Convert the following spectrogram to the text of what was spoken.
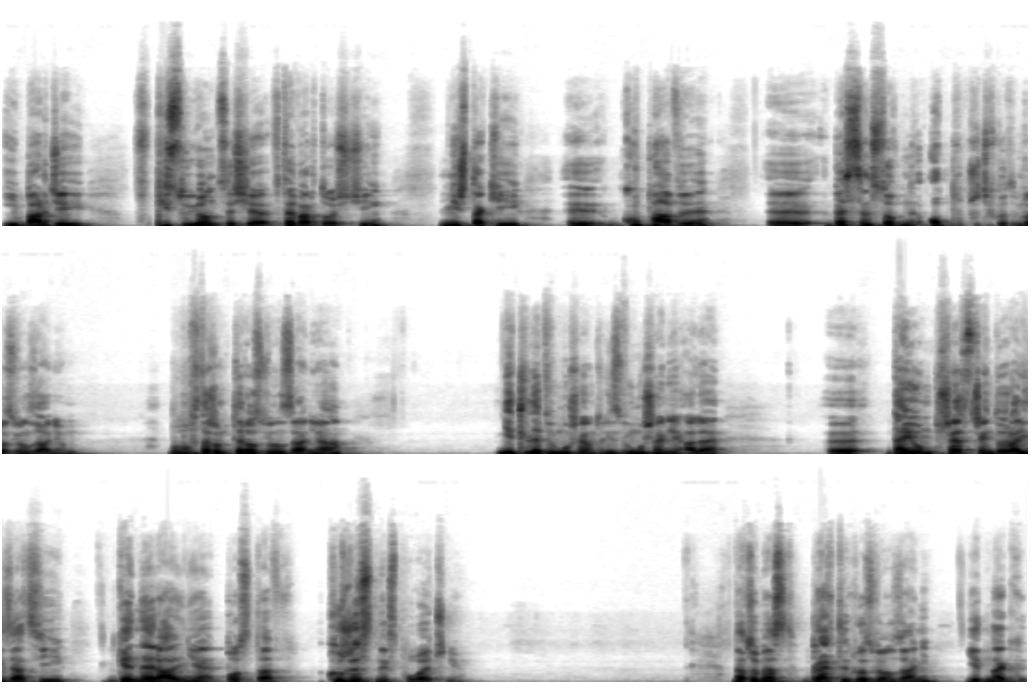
i bardziej wpisujące się w te wartości niż taki głupawy, y, bezsensowny opór przeciwko tym rozwiązaniom. Bo powtarzam, te rozwiązania nie tyle wymuszają, to nie jest wymuszenie, ale y, dają przestrzeń do realizacji generalnie postaw korzystnych społecznie. Natomiast brak tych rozwiązań jednak y,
